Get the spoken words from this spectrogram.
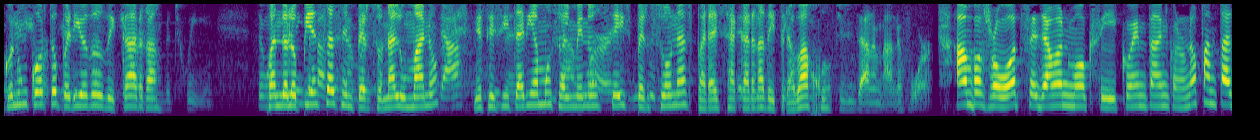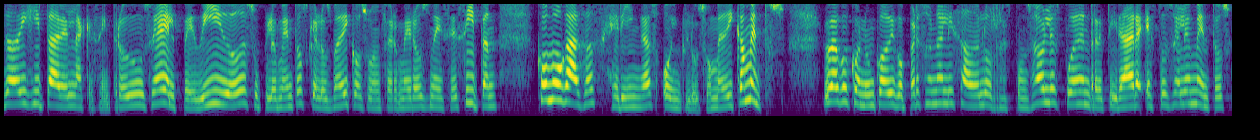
con un corto periodo de carga. Cuando lo piensas en personal humano, necesitaríamos al menos seis personas para esa carga de trabajo. Ambos robots se llaman Moxie y cuentan con una pantalla digital en la que se introduce el pedido de suplementos que los médicos o enfermeros necesitan, como gasas, jeringas o incluso medicamentos. Luego, con un código personalizado, los responsables pueden retirar estos elementos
